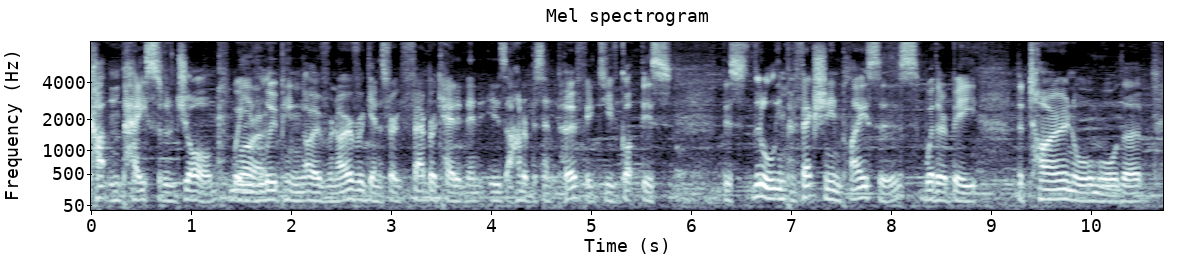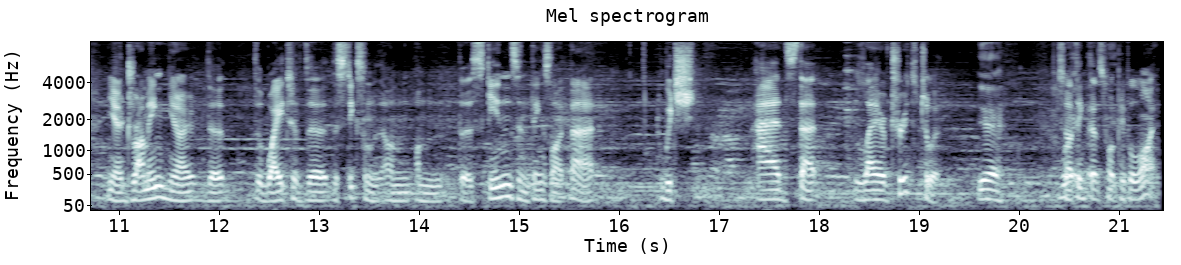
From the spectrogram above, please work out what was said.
cut and paste sort of job where you're looping over and over again. It's very fabricated and it is 100% perfect. You've got this this little imperfection in places, whether it be the tone or, or the you know drumming, you know the the weight of the, the sticks on, the- on on the skins and things like that, which adds that layer of truth to it. yeah. So I think that's what people like.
